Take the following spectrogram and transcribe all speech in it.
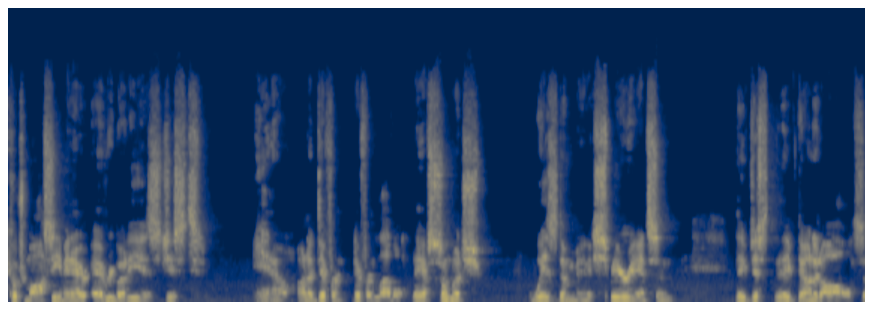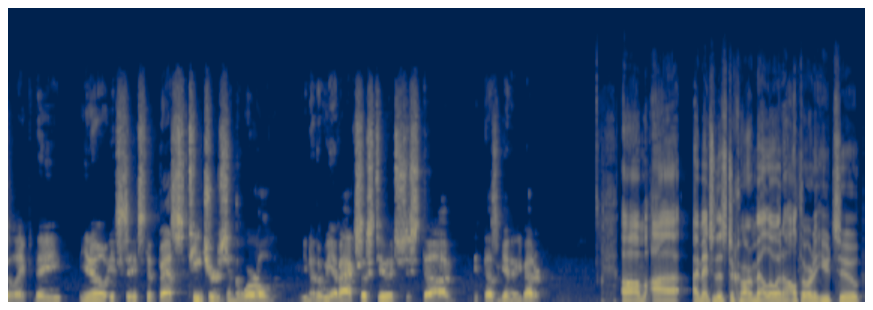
Coach Mossy. I mean, everybody is just you know on a different different level. They have so much wisdom and experience and they've just they've done it all so like they you know it's it's the best teachers in the world you know that we have access to it's just uh it doesn't get any better Um, uh, I mentioned this to Carmelo, and I'll throw it at you too.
